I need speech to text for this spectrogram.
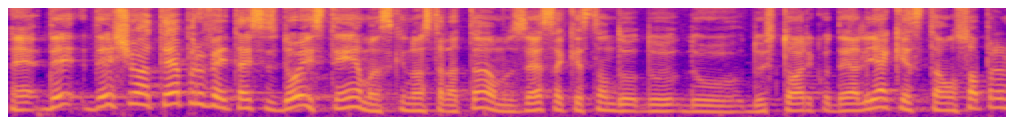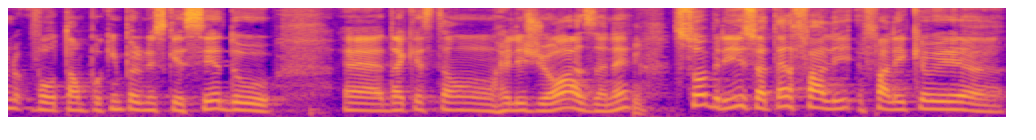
É, de, deixa eu até aproveitar esses dois temas que nós tratamos, essa questão do, do, do, do histórico dela e a questão, só para voltar um pouquinho para não esquecer do, é, da questão religiosa, né? Sobre isso, até falei, falei que eu ia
